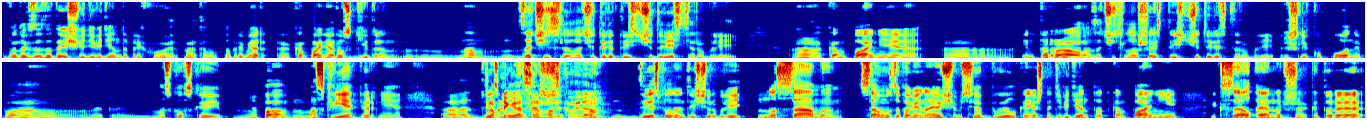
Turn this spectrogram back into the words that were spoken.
в индекс ДДД еще и дивиденды приходят, поэтому, например, компания Росгидро нам зачислила 4200 рублей, а компания Интеррао зачислила 6400 рублей, пришли купоны по этой московской, по Москве, вернее, Облигация тысячи, Москвы, да? Две с половиной тысячи рублей. Но самым, самым запоминающимся был, конечно, дивиденд от компании Excel Energy, которая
